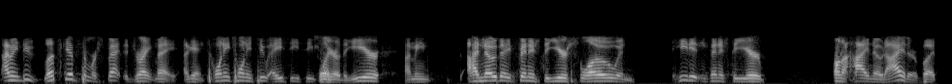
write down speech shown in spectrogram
I mean, dude, let's give some respect to Drake Maye. Again, 2022 ACC Player of the Year. I mean, I know they finished the year slow, and he didn't finish the year on a high note either. But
